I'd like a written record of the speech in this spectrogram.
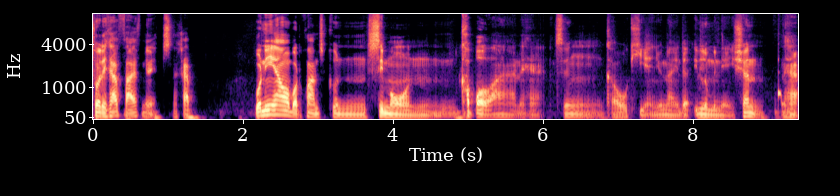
สวัสดีครับ 5 minutes นะครับ วันนี้เอาบทความจากคุณซิโมนคอปโปล่านะฮะ ซึ่งเขาเขียนอยู่ใน The Illumination นะฮะ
